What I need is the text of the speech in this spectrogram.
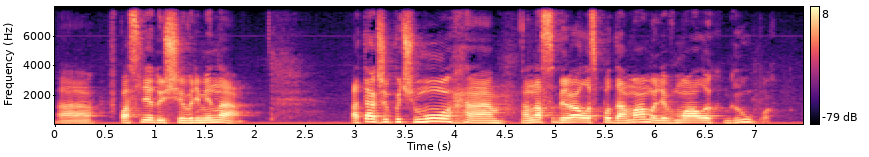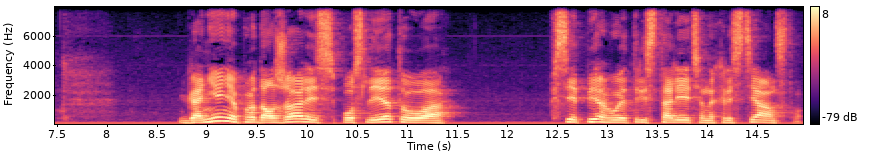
а, в последующие времена. А также почему а, она собиралась по домам или в малых группах. Гонения продолжались после этого все первые три столетия на христианство.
